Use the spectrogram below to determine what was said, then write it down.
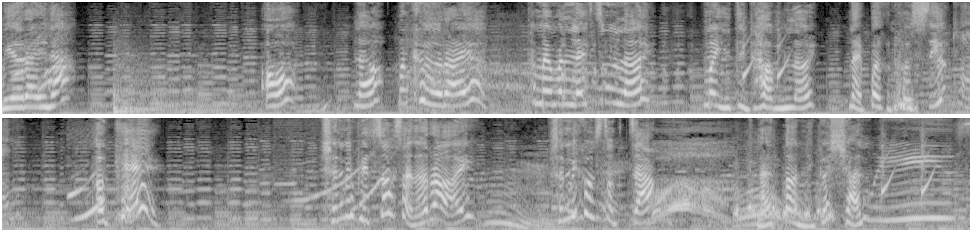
มีอะไรนะ อ๋อ แล้วมันคืออะไรอะทำไมมันเล็กจังเลย ไม่ยุติธรรมเลย ไหนเปิดของเธอสิ โอเค ฉันมีพิซซ่าแสนอร่อย ฉันมีความสุขจัง และตอนนี้ก็ฉัน please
